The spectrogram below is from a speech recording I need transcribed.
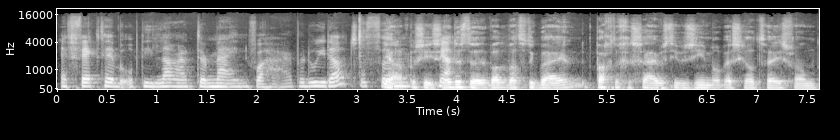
effect hebben op die lange termijn voor haar. Bedoel je dat? Of, Ja, ehm, precies. ja. Hè? Dus de, wat, wat natuurlijk bij de prachtige cijfers die we zien op SGL2's van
